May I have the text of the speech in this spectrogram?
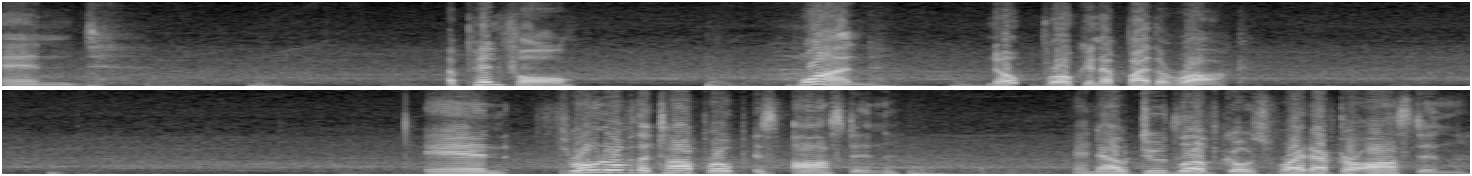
And a pinfall. One. Nope, broken up by The Rock. And thrown over the top rope is Austin. And now Dude Love goes right after Austin.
